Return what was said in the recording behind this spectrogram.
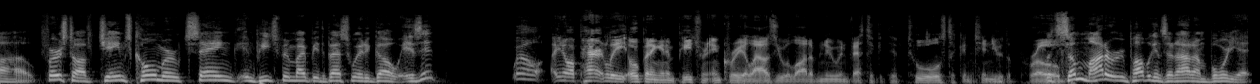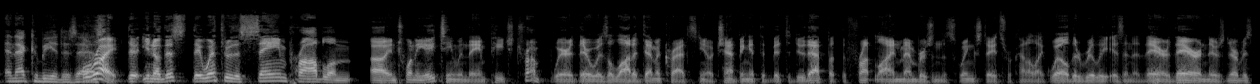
Uh, first off, James Comer saying impeachment might be the best way to go. Is it? Well, you know, apparently opening an impeachment inquiry allows you a lot of new investigative tools to continue the probe. But some moderate Republicans are not on board yet, and that could be a disaster. Well, right. You know, this they went through the same problem uh, in 2018 when they impeached Trump, where there was a lot of Democrats, you know, champing at the bit to do that, but the frontline members in the swing states were kind of like, well, there really isn't a there there, and there's nervous.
